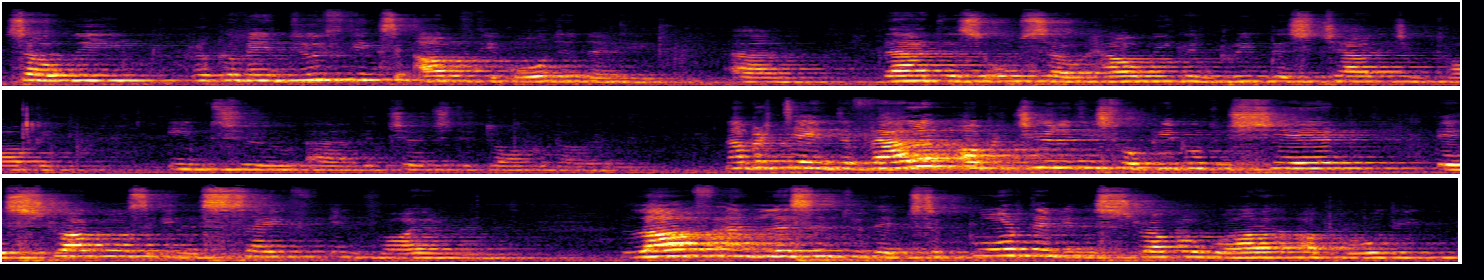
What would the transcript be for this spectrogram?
So we recommend do things out of the ordinary. Um, that is also how we can bring this challenging topic into uh, the church to talk about. It. Number 10, develop opportunities for people to share their struggles in a safe environment. Love and listen to them. Support them in the struggle while upholding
